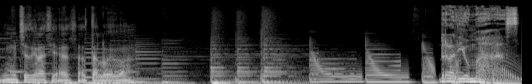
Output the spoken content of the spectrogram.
Muchas gracias. Hasta luego. Radio Más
